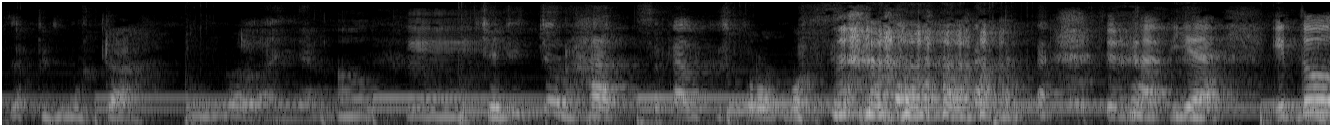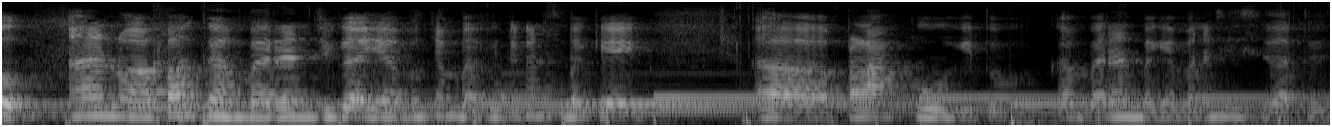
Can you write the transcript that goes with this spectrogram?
lebih mudah penjualannya. Oke. Jadi curhat sekaligus promosi. Curhat ya itu anu apa gambaran juga ya. Maksudnya mbak Fitri kan sebagai eh, pelaku gitu. Gambaran bagaimana sih situasi,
